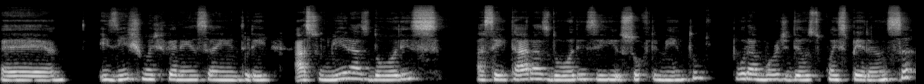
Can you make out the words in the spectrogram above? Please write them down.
é, existe uma diferença entre assumir as dores, aceitar as dores e o sofrimento por amor de Deus com esperança,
